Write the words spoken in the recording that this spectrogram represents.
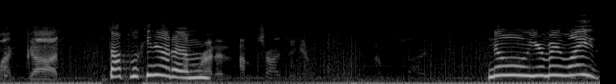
Oh my god. Stop looking at I'm him. running. I'm charging him. I'm charging. No, you're my light.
